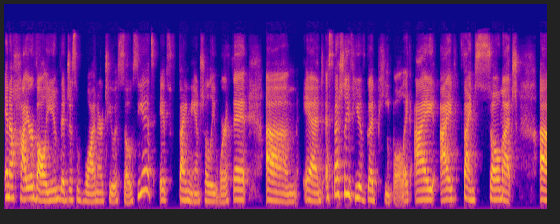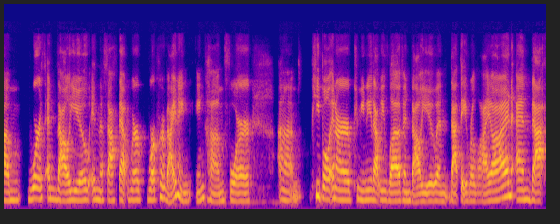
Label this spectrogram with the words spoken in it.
in a higher volume than just one or two associates, it's financially worth it. Um, and especially if you have good people, like I, I find so much um, worth and value in the fact that we're we're providing income for um, people in our community that we love and value and that they rely on and that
